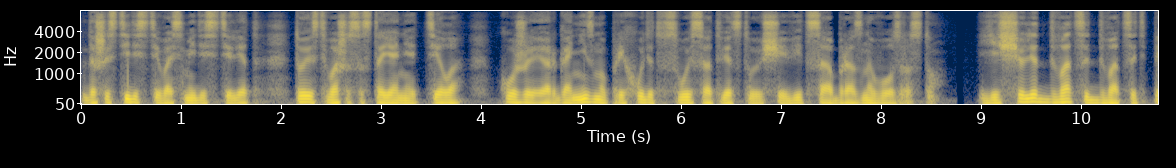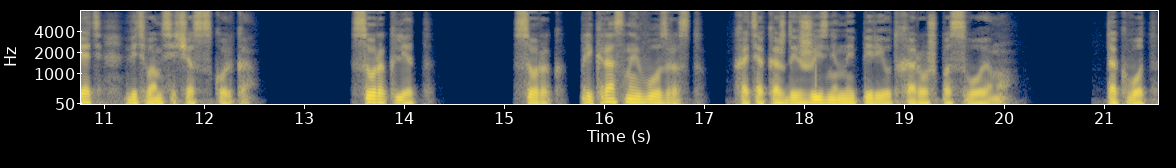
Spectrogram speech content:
До 60-80 лет, то есть ваше состояние тела, кожи и организма приходят в свой соответствующий вид сообразно возрасту. Еще лет 20-25, ведь вам сейчас сколько? 40 лет. 40. Прекрасный возраст, хотя каждый жизненный период хорош по-своему. Так вот,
